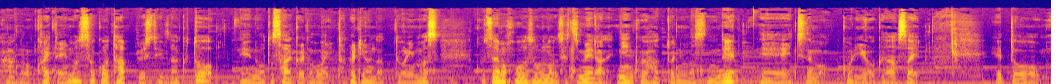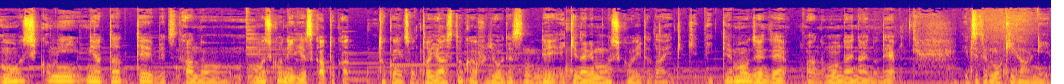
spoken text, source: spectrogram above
あの書いてあります。そこをタップしていただくと、え、ノートサークルの方に飛べるようになっております。こちらも放送の説明欄にリンクが貼っておりますので、えー、いつでもご利用ください。えっと、申し込みにあたって別あの申し込んでいいですかとか特にその問い合わせとか不要ですのでいきなり申し込んでいただいても全然あの問題ないのでいつでも気軽に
